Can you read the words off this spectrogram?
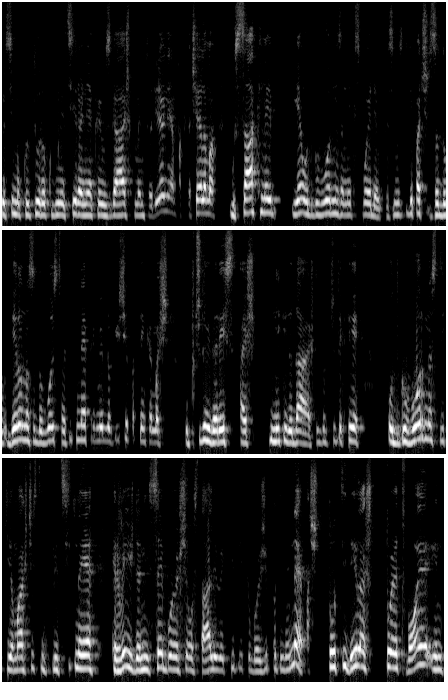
recimo, kulturo komuniciranja, ki jo vzgajaš, mentoriranje, ampak načeloma vsak naj je odgovoren za nek svoj del. Ker se mi zdi, da pač zado, delovno zadovoljstvo je tudi neprimerno više, pa tem, ker imaš občutek, da res ajš nekaj dodajaš. Tudi občutek te odgovornosti, ki jo imaš čisto implicitno, je, ker veš, da ni vse bojo še ostali v ekipi, ki bojo že potem. Ne, pač to ti delaš, to je tvoje in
